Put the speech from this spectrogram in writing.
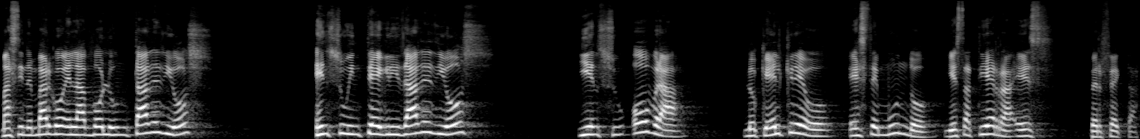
mas, sin embargo, en la voluntad de Dios, en su integridad de Dios y en su obra, lo que Él creó, este mundo y esta tierra es perfecta.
